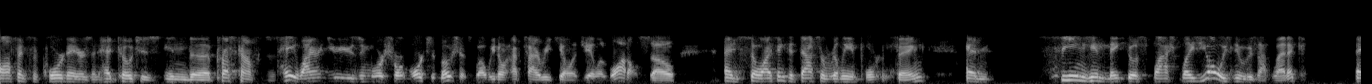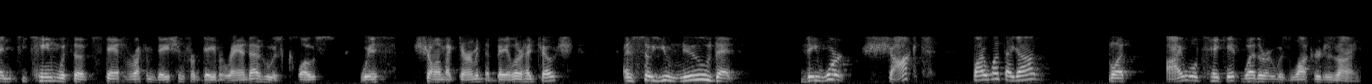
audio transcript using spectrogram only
offensive coordinators and head coaches in the press conferences, "Hey, why aren't you using more short motions?" Well, we don't have Tyreek Hill and Jaylen Waddle, so and so I think that that's a really important thing. And seeing him make those splash plays, you always knew he was athletic, and he came with a stamp of recommendation from Dave Aranda, who was close with Sean McDermott, the Baylor head coach, and so you knew that they weren't shocked by what they got, but I will take it whether it was luck or design.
